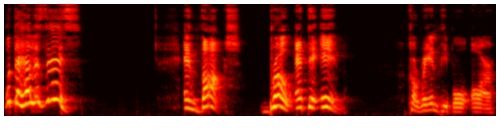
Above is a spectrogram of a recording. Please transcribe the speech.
what the hell is this? And Vaush, bro, at the end, Korean people are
